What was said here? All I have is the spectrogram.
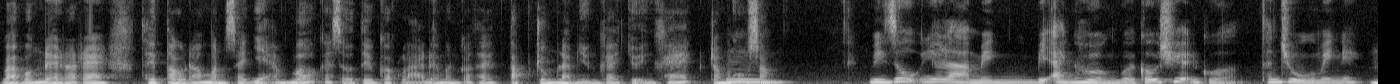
và vấn đề đó ra thì từ đó mình sẽ giảm bớt cái sự tiêu cực lại để mình có thể tập trung làm những cái chuyện khác trong cuộc Ừ. sống ví dụ như là mình bị ảnh hưởng bởi câu chuyện của thân chủ của mình đi Ừ.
